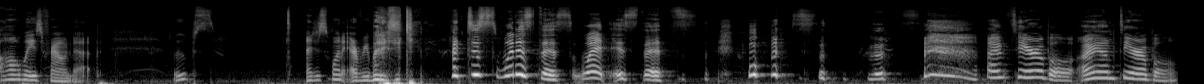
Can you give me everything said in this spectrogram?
always frowned up. Oops. I just want everybody to get. I just. What is this? What is this? What is this? I'm terrible. I am terrible.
